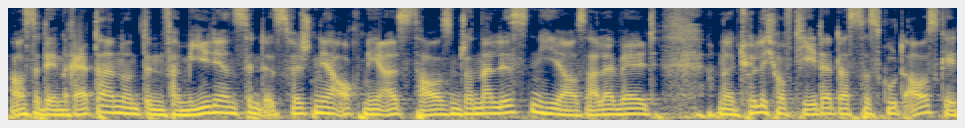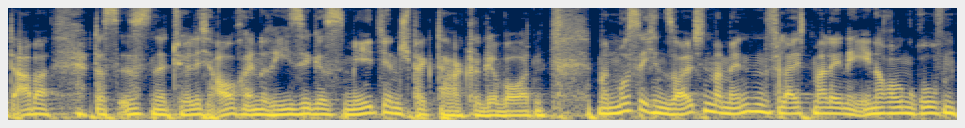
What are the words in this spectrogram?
Außer den Rettern und den Familien sind inzwischen ja auch mehr als 1000 Journalisten hier aus aller Welt. Und natürlich hofft jeder, dass das gut ausgeht. Aber das ist natürlich auch ein riesiges Medienspektakel geworden. Man muss sich in solchen Momenten vielleicht mal in Erinnerung rufen,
